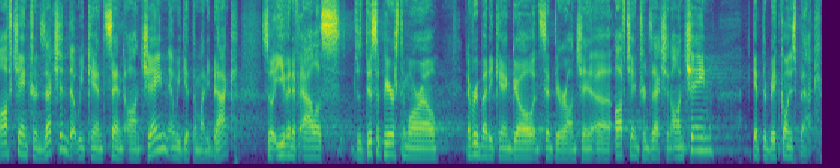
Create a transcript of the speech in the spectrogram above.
off-chain transaction that we can send on-chain and we get the money back. So even if Alice just disappears tomorrow, everybody can go and send their on-chain, uh, off-chain transaction on-chain, get their Bitcoins back.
